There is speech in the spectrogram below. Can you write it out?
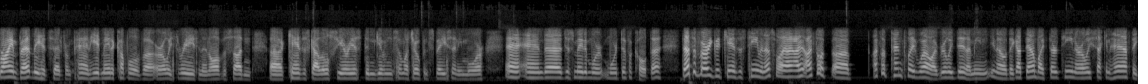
Ryan Betley had said from Penn, he had made a couple of uh, early threes, and then all of a sudden, uh, Kansas got a little serious, didn't give them so much open space anymore, and, and uh, just made it more more difficult. Uh, that's a very good Kansas team, and that's why I I, thought. Uh, I thought Penn played well. I really did. I mean, you know, they got down by 13 early second half. They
